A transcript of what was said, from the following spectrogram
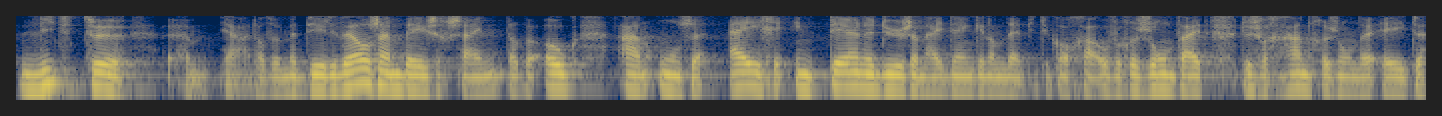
niet te ehm, ja, dat we met dierenwelzijn bezig zijn. Dat we ook aan onze eigen interne duurzaamheid denken. Dan heb je natuurlijk al gauw over gezondheid. Dus we gaan gezonder eten.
